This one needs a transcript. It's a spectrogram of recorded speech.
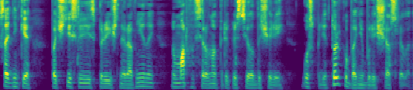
Всадники почти слились с приличной равниной, но Марфа все равно перекрестила дочерей. Господи, только бы они были счастливы.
